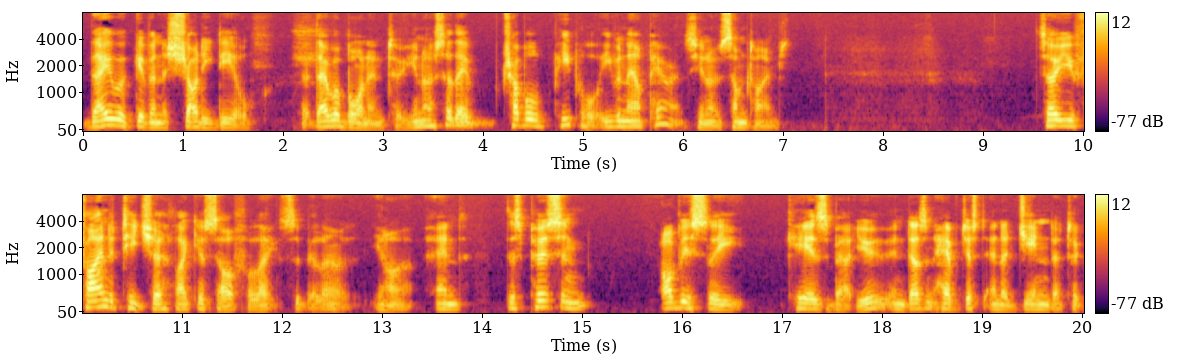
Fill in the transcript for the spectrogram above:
they were given a shoddy deal that they were born into, you know, so they're troubled people, even our parents, you know, sometimes. So you find a teacher like yourself or like Sibylla, you know, and this person obviously cares about you and doesn't have just an agenda to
